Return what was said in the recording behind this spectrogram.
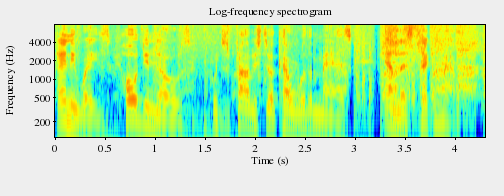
Anyways, hold your nose, which is probably still covered with a mask, and let's check them out.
